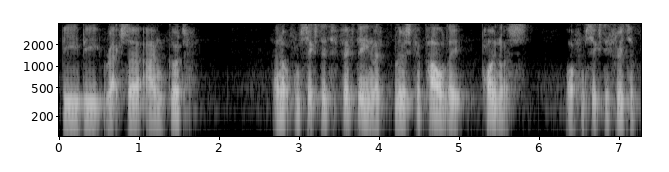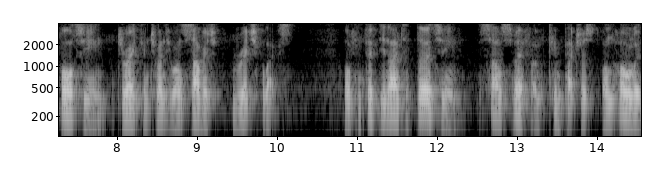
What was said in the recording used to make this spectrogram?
Bebe Rexha, I'm Good. And up from 60 to 15, Lewis Capaldi, Pointless. Or from 63 to 14, Drake and 21 Savage, Rich Flex. Or from 59 to 13, Sam Smith and Kim Petras, Unholy.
